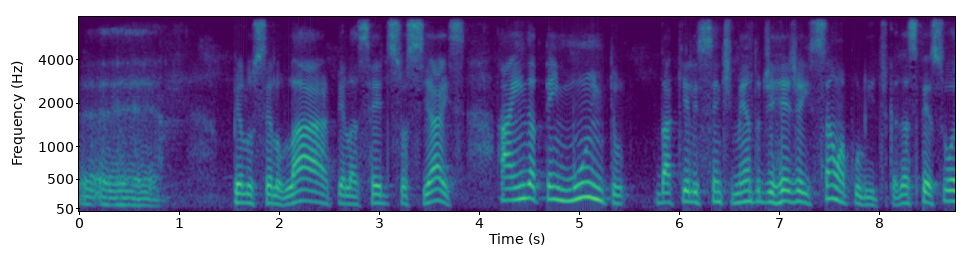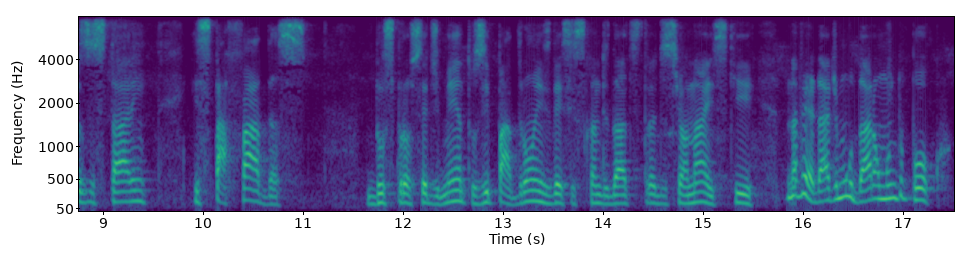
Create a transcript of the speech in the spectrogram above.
É, pelo celular, pelas redes sociais, ainda tem muito daquele sentimento de rejeição à política, das pessoas estarem estafadas dos procedimentos e padrões desses candidatos tradicionais que, na verdade, mudaram muito pouco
